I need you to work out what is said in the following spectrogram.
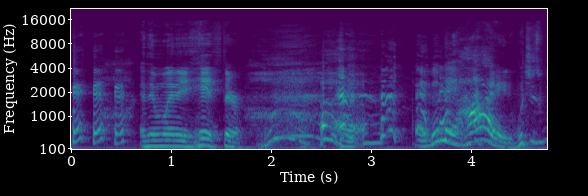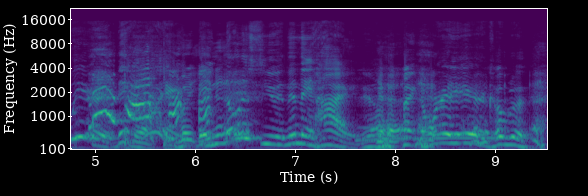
and then when it hits, they're. and then they hide, which is weird. They hide. But they you know- notice you, and then they hide. And I'm like, I'm right here. Come to.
